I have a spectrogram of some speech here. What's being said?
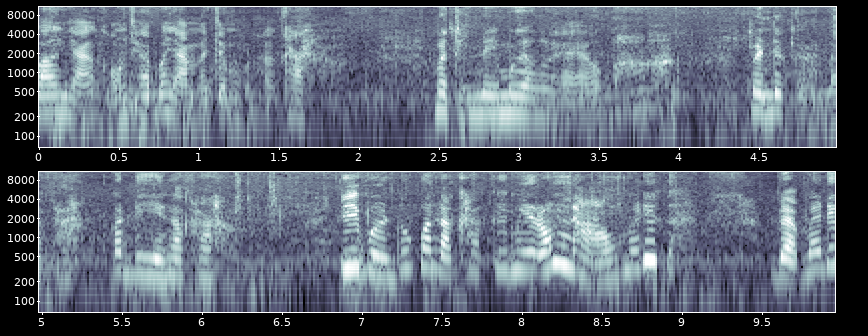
บางอย่างของใช้บางอย่างมันจะหมดแล้วค่ะ มาถึงในเมืองแล้วอ้าวบรรยากาศล่ะคะ ก็ดีนะคะ ดีเหมือนทุกวันละค่ะคือมีร้อนหนาวไม่ได้แบบไม่ได้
